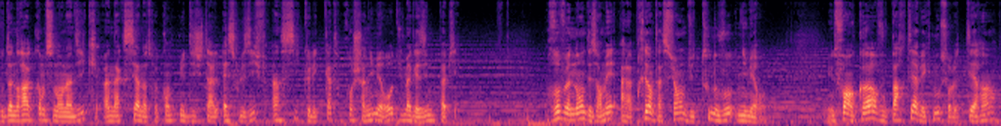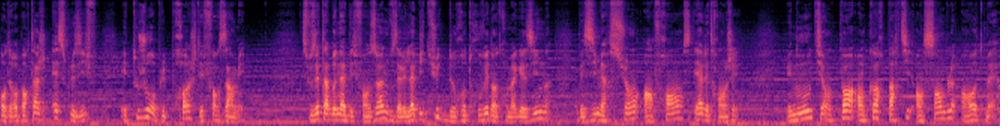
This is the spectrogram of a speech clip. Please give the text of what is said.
vous donnera, comme son nom l'indique, un accès à notre contenu digital exclusif ainsi que les 4 prochains numéros du magazine papier. Revenons désormais à la présentation du tout nouveau numéro. Une fois encore, vous partez avec nous sur le terrain pour des reportages exclusifs et toujours au plus proche des forces armées. Si vous êtes abonné à Défense Zone, vous avez l'habitude de retrouver dans notre magazine des immersions en France et à l'étranger. Mais nous ne tiens pas encore partis ensemble en haute mer.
